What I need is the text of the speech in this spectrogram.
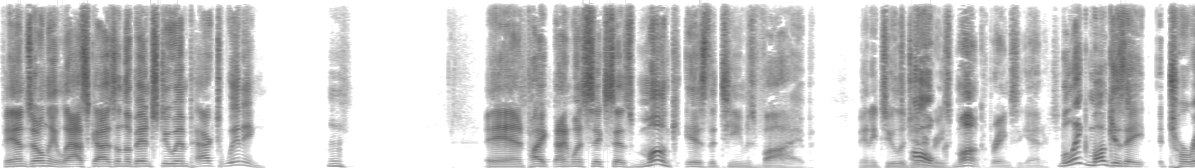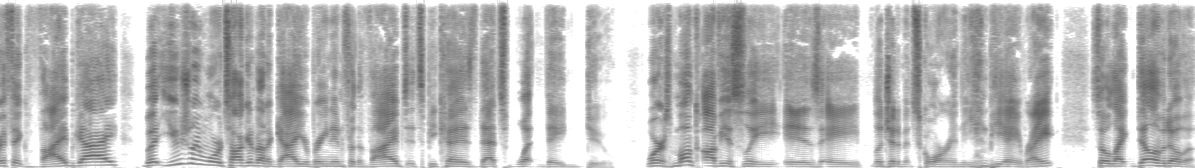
Fans only. Last guys on the bench do impact winning. Hmm. And Pike nine one six says Monk is the team's vibe. Manny too legit Oh. agrees. Monk brings the energy. Malik Monk is a terrific vibe guy, but usually when we're talking about a guy you're bringing in for the vibes, it's because that's what they do. Whereas Monk obviously is a legitimate scorer in the NBA, right? So like Dellavedova,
